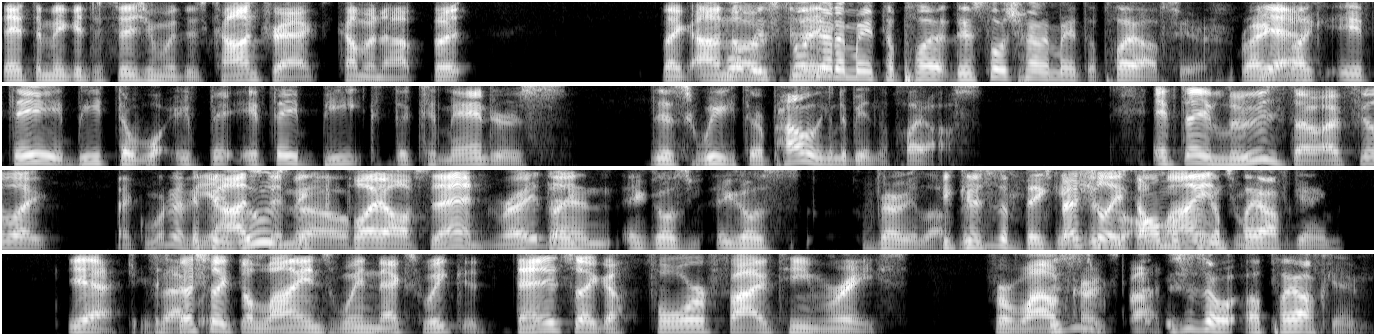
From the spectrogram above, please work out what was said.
they have to make a decision with his contract coming up, but Like I don't well, know. they still got to make the play. They're still trying to make the playoffs here, right? Yeah. Like if they beat the if if they beat the Commanders this week, they're probably going to be in the playoffs. if they lose though, I feel like like what are the If they odds lose, they make though, the playoffs then, right? Like Then it goes it goes very low. Because this is a big game. This especially is almost Lions like a win. playoff game. yeah, Exactly. especially if the Lions win next week, then it's like a four or five team race for wild This is, card spots. this is a, a playoff game,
